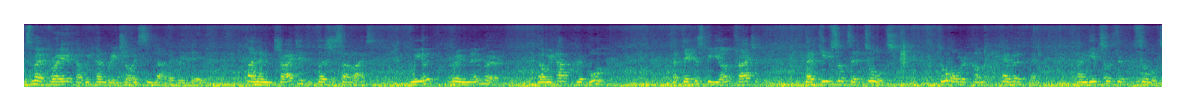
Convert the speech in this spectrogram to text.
It's my prayer that we can rejoice in that every day. And in tragedy touches our lives, we remember that we have the book that takes us beyond tragedy, that gives us the tools to overcome everything, and gives us the tools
